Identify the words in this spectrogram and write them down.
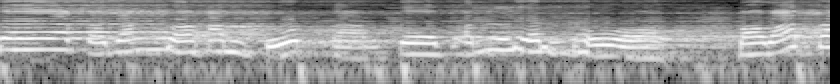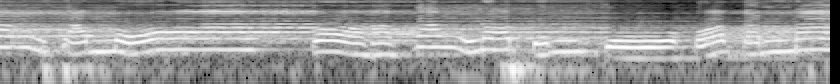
แต่ก็ยังว่าหันจบตามแต่ฉันเรียนพอ ประวัติตั้งสำหมอก็หักยังนับเป็นสู่ขอกันมา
